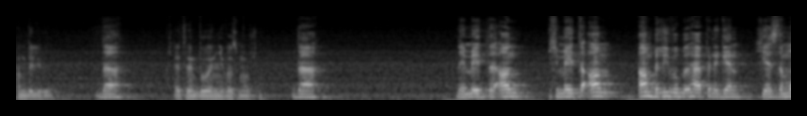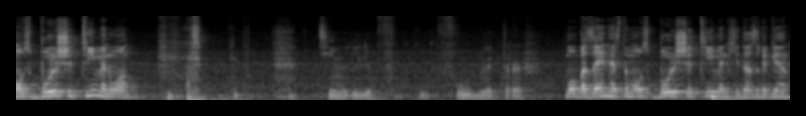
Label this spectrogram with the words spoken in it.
Unbelievable. Да. Это было невозможно. Da. They made the un- he made the un- unbelievable happen again. He has the most bullshit team and won. Или фу, фу, блядь, трэш. Moba Zayn has the most bullshit team and he does it again.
